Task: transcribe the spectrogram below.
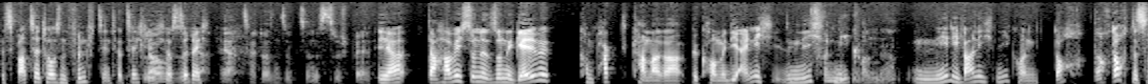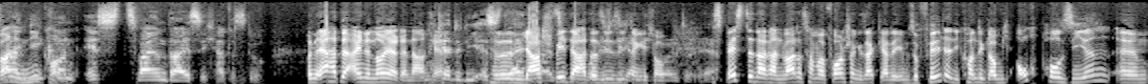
Das war 2015 tatsächlich, Glaube hast du recht. Ja, 2017 ist zu spät. Ja, da habe ich so eine, so eine gelbe Kompaktkamera bekommen, die eigentlich nicht. Von Nikon, ne? Nee, die war nicht Nikon. Doch, doch, das war eine Nikon. S32 hattest du. Und er hatte eine neuere nachher. ich hatte die Also ein Jahr S33, später hat er sie sich dann gekauft. wollte, ja. Das Beste daran war, das haben wir vorhin schon gesagt, die hatte eben so Filter, die konnte, glaube ich, auch pausieren und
